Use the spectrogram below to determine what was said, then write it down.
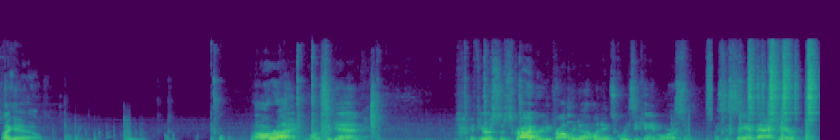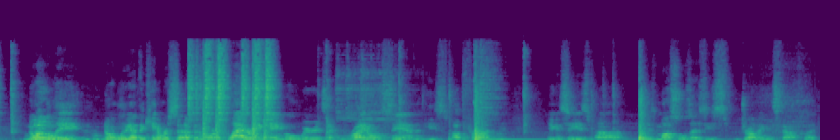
Thank you. All right, once again, if you're a subscriber, you probably know my name's Quincy Kane Morris. This is Sam back here. Normally, normally we have the camera set up in a more flattering angle where it's like right on Sam and he's up front and you can see his uh, his muscles as he's drumming and stuff. But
